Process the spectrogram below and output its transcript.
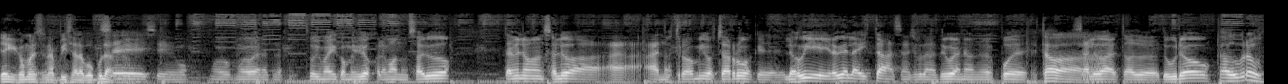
Y hay que comerse una pizza a la popular. Sí, sí, muy, muy, bueno. Estuvimos ahí con mi viejo, le mando un saludo. También le mando un saludo a, a, a nuestros amigos charrúas que los vi, los vi a la distancia, ¿no es cierto? En la tribuna no, no los puede Estaba- saludar. Estaba Du- Dubrow. ¿Estaba Dubrov?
